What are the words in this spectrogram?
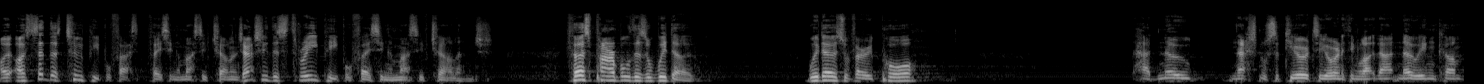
I, I said there's two people fa- facing a massive challenge. Actually, there's three people facing a massive challenge. First parable, there's a widow. Widows were very poor, had no national security or anything like that, no income.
